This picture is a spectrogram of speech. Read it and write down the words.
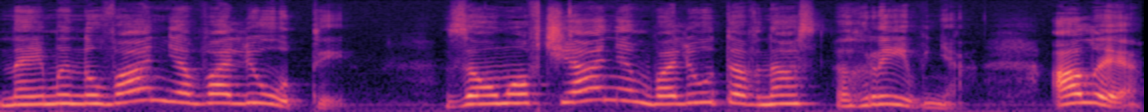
найменування валюти. За умовчанням валюта в нас гривня. Але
